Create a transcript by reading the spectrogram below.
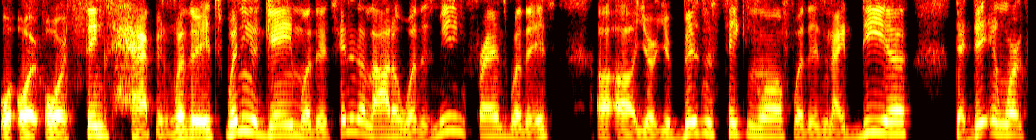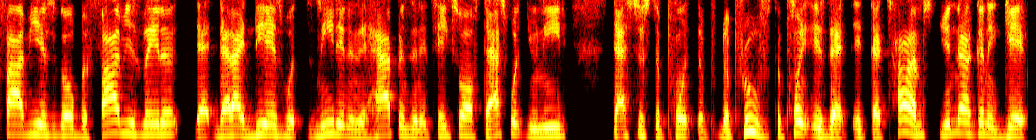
or, or, or things happen, whether it's winning a game, whether it's hitting a lotto, whether it's meeting friends, whether it's uh, uh, your, your business taking off, whether it's an idea that didn't work five years ago, but five years later, that, that idea is what's needed and it happens and it takes off. That's what you need. That's just the point, the, the proof. The point is that it, at times you're not going to get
